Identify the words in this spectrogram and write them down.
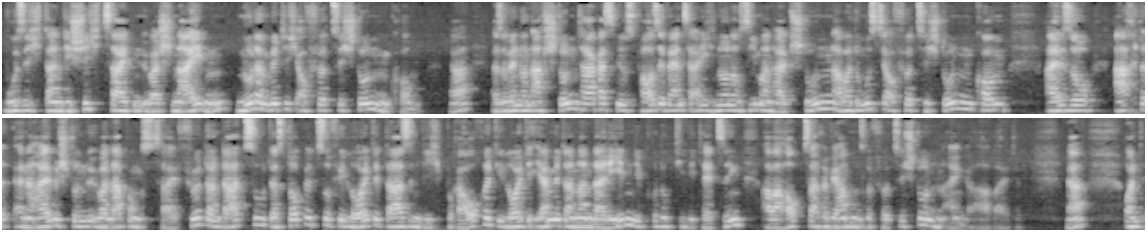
wo sich dann die Schichtzeiten überschneiden, nur damit ich auf 40 Stunden komme. Ja, also wenn du einen 8-Stunden-Tag hast minus Pause, wären es ja eigentlich nur noch siebeneinhalb Stunden, aber du musst ja auf 40 Stunden kommen. Also achte eine halbe Stunde Überlappungszeit führt dann dazu, dass doppelt so viele Leute da sind, wie ich brauche. Die Leute eher miteinander reden, die Produktivität sinkt. Aber Hauptsache, wir haben unsere 40 Stunden eingearbeitet. Ja, und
